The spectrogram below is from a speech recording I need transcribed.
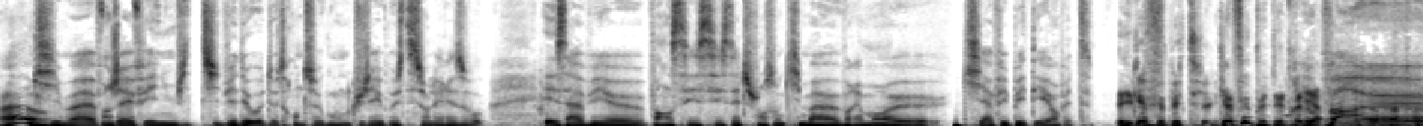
Ah Qui m'a, enfin, j'avais fait une petite vidéo de 30 secondes que j'avais postée sur les réseaux. Et ça avait, euh, enfin, c'est, cette chanson qui m'a vraiment, euh, qui a fait péter, en fait. Et Qui a fait péter. qui a fait péter, très bien. Enfin, euh,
